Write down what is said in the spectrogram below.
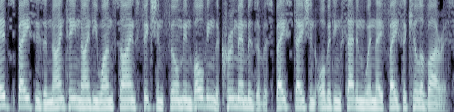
Dead Space is a 1991 science fiction film involving the crew members of a space station orbiting Saturn when they face a killer virus.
